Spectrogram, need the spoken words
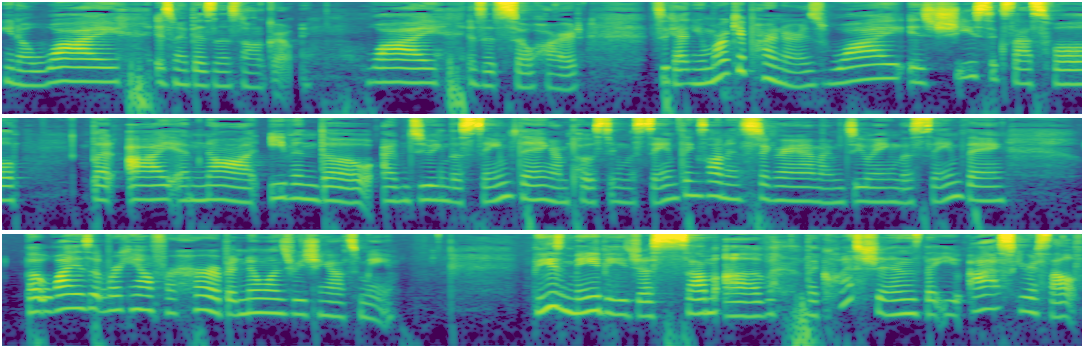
you know, why is my business not growing? Why is it so hard to get new market partners? Why is she successful? But I am not, even though I'm doing the same thing, I'm posting the same things on Instagram, I'm doing the same thing. But why is it working out for her, but no one's reaching out to me? These may be just some of the questions that you ask yourself.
